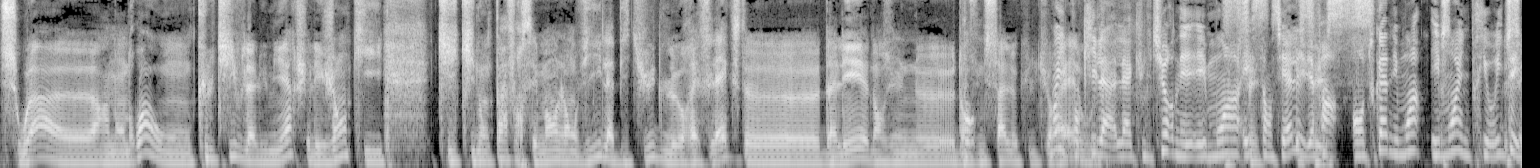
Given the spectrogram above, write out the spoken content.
soit euh, un endroit où on cultive la lumière chez les gens qui qui, qui n'ont pas forcément l'envie, l'habitude, le réflexe d'aller dans une dans Pour- une salle culturelle. Oui, pour ou- qui la, la culture n'est est moins essentielle, et, enfin, en tout cas, n'est moins, est moins une priorité.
